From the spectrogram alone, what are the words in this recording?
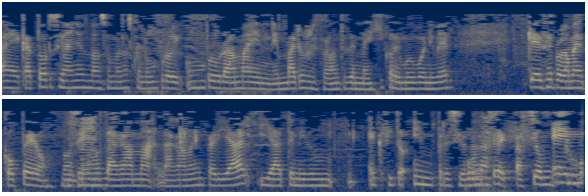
eh, 14 años más o menos con un, pro- un programa en, en varios restaurantes de México de muy buen nivel, que es el programa de copeo, donde tenemos la gama, la gama imperial y ha tenido un éxito impresionante. Una aceptación bien en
